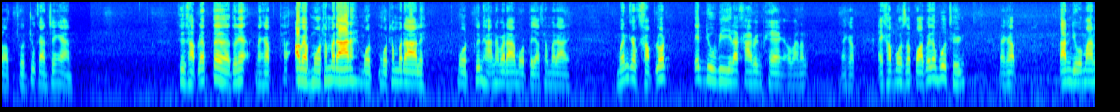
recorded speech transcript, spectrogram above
ตอบโจทย์ทุกการใช้งาน คือขับแรปเตอร์ตัวเนี้ยนะครับถ้าเอาแบบโหมดธรรมดานะโหมดโหมดธรรมดาเลยโหมดพื้นฐานธรรมดาโหมดประหยัดธรรมดาเนี่ยเหมือนกับขับรถ SUV ราคาแพงๆเอามานั้นนะครับไอ้ขับโหมดสปอร์ตไม่ต้องพูดถึงนะครับตันอยู่ประมาณ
